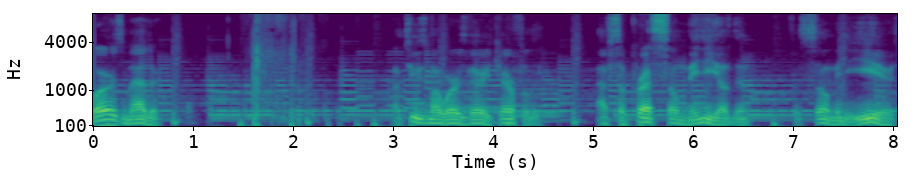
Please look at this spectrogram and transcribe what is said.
Words matter. I choose my words very carefully. I've suppressed so many of them for so many years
